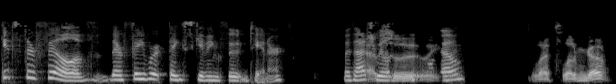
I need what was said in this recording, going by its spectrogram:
gets their fill of their favorite Thanksgiving food, Tanner. With that, Absolutely. we let them go? Let's let them go.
